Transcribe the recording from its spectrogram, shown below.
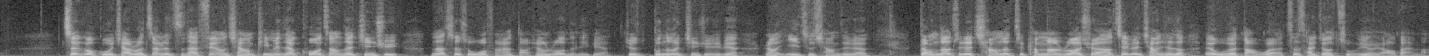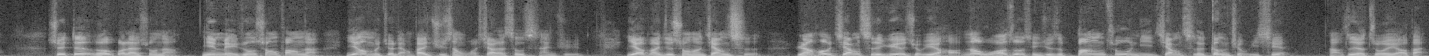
这个国家如果战略姿态非常强，拼命在扩张、在进取，那这时候我反而倒向弱的那边，就不那么进取那边，然后抑制强这边。等到这个强的这看慢弱去了，然后这边强起来的时候，哎，我又倒过来，这才叫左右摇摆嘛。所以对俄国来说呢，你美中双方呢，要么就两败俱伤，我下来收拾残局；要不然就双方僵持，然后僵持的越久越好。那我要做的事情就是帮助你僵持的更久一些，啊，这叫左右摇摆。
